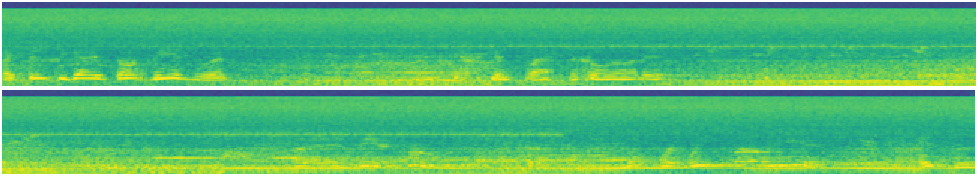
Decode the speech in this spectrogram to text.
But since you guys talked me into it, just have to go on in. Look at this here, too. Look what we found here. It's the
